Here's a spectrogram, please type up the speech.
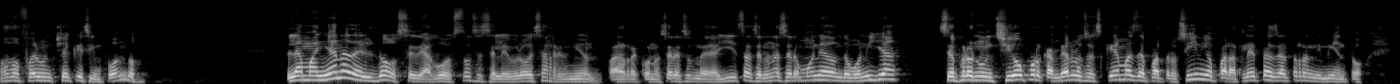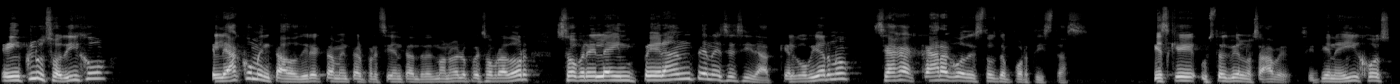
todo fuera un cheque sin fondo. La mañana del 12 de agosto se celebró esa reunión para reconocer a esos medallistas en una ceremonia donde Bonilla se pronunció por cambiar los esquemas de patrocinio para atletas de alto rendimiento e incluso dijo que le ha comentado directamente al presidente Andrés Manuel López Obrador sobre la imperante necesidad que el gobierno se haga cargo de estos deportistas. Y es que usted bien lo sabe, si tiene hijos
